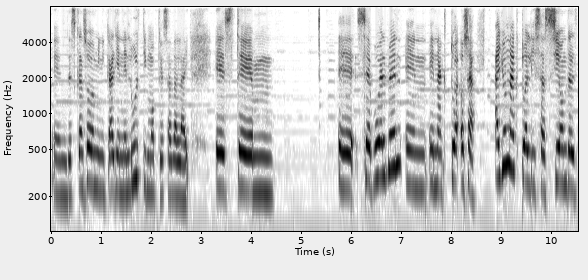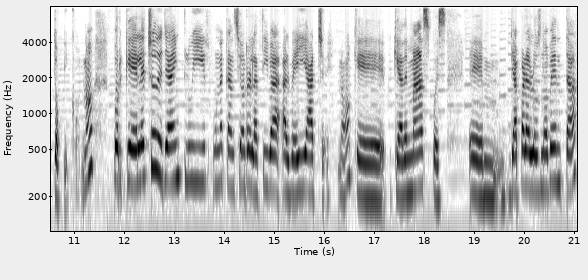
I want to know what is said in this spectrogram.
En Descanso Dominical y en el último, que es Adalai, este, mm, eh, se vuelven en, en actual, o sea, hay una actualización del tópico, ¿no? Porque el hecho de ya incluir una canción relativa al VIH, ¿no? Que, que además, pues, Em, ya para los 90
